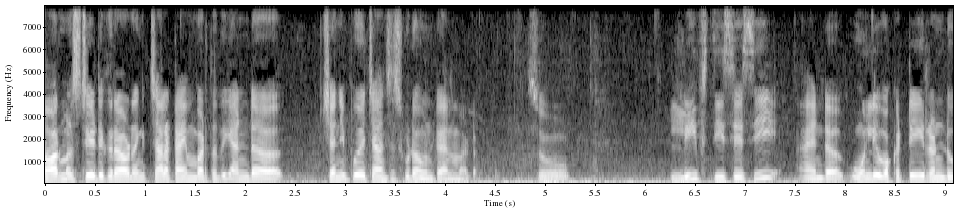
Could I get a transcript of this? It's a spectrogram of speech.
నార్మల్ స్టేట్కి రావడానికి చాలా టైం పడుతుంది అండ్ uh, చనిపోయే ఛాన్సెస్ కూడా ఉంటాయి అన్నమాట సో లీవ్స్ తీసేసి అండ్ ఓన్లీ uh, ఒకటి రెండు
